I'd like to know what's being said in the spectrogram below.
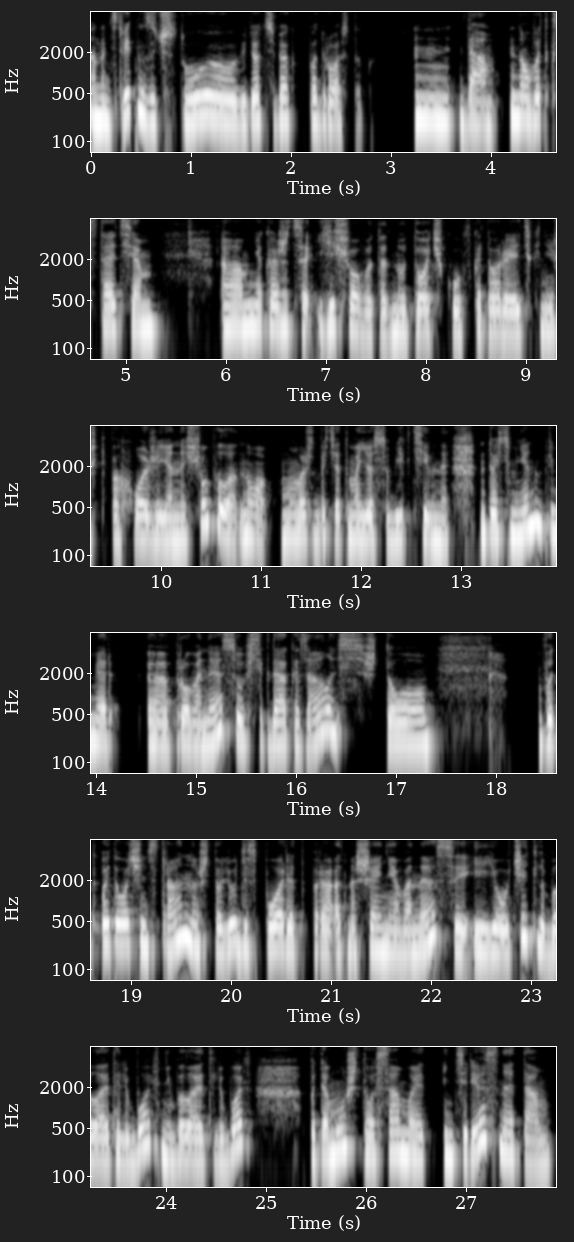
Она действительно зачастую ведет себя как подросток. Да, но вот, кстати, а, мне кажется, еще вот одну точку, в которой эти книжки похожи, я нащупала, но, может быть, это мое субъективное. Ну, то есть мне, например, э, про Ванессу всегда казалось, что вот это очень странно, что люди спорят про отношения Ванессы и ее учителя, была это любовь, не была это любовь, потому что самое интересное там,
